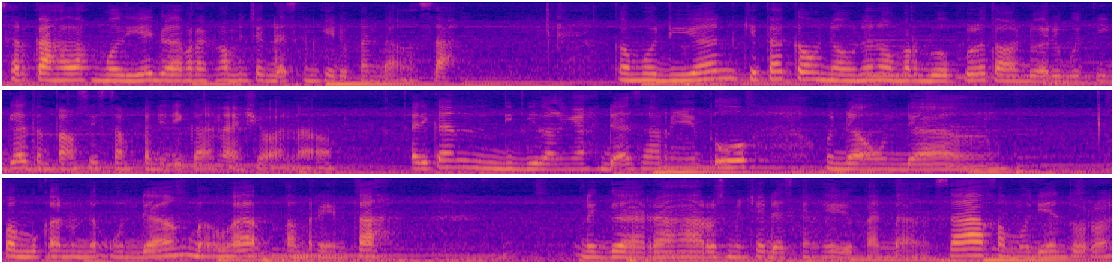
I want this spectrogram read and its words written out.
serta halak mulia dalam rangka mencerdaskan kehidupan bangsa. Kemudian kita ke Undang-Undang Nomor 20 Tahun 2003 tentang Sistem Pendidikan Nasional. Tadi kan dibilangnya dasarnya itu undang-undang pembukaan undang-undang bahwa pemerintah negara harus mencerdaskan kehidupan bangsa kemudian turun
